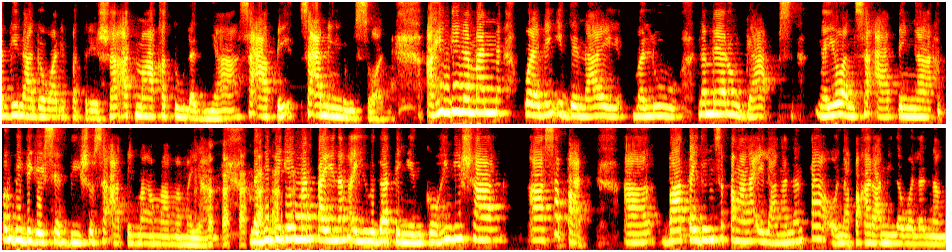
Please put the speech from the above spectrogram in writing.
uh, ginagawa ni Patricia at mga katulad niya sa, api, sa aming lungsod. Uh, hindi naman pwedeng i-deny, Malu, na merong gaps ngayon sa ating uh, pagbibigay serbisyo sa ating mga mamamayan. Nagbibigay man tayo ng ayuda, tingin ko, hindi siya uh, sapat. Uh, batay dun sa pangangailangan ng tao. Napakaraming nawalan ng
